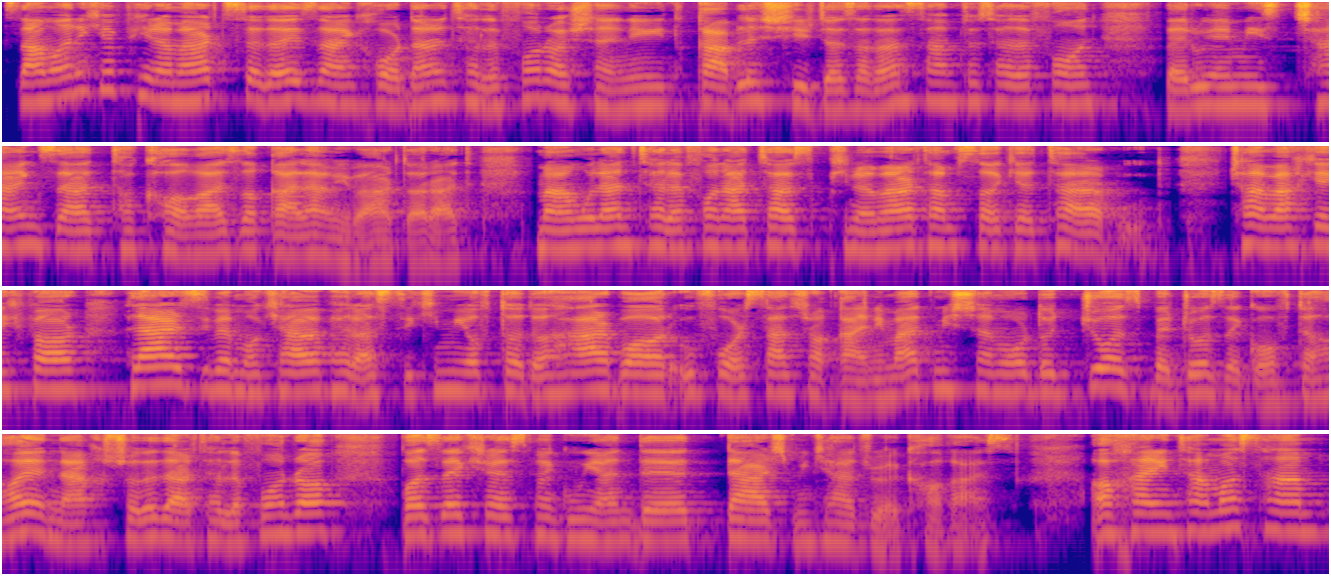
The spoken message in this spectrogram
زمانی که پیرمرد صدای زنگ خوردن تلفن را شنید قبل شیرجه زدن سمت تلفن به روی میز چنگ زد تا کاغذ و قلمی بردارد. معمولا تلفن حتی از پیرمرد هم ساکت تر بود. چند وقت یک بار لرزی به مکعب پلاستیکی میافتاد و هر بار او فرصت را غنیمت میشمرد و جز به جز گفته های نقش شده در تلفن را با ذکر اسم گوینده درج می‌کرد روی کاغذ. آخرین تماس هم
